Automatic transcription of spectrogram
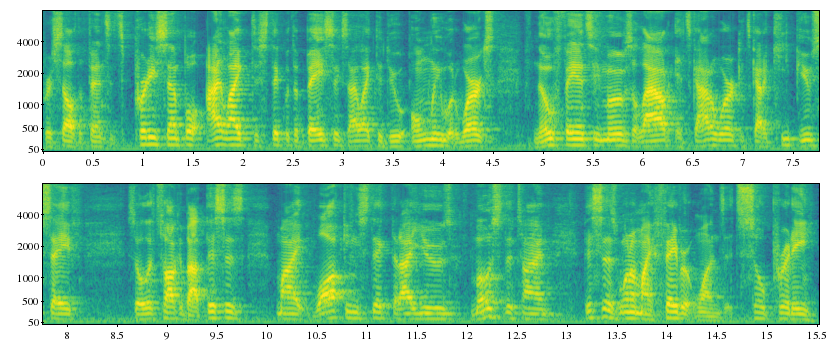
for self-defense. It's pretty simple. I like to stick with the basics. I like to do only what works. No fancy moves allowed. It's gotta work. It's gotta keep you safe. So let's talk about, this is my walking stick that I use most of the time. This is one of my favorite ones. It's so pretty,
